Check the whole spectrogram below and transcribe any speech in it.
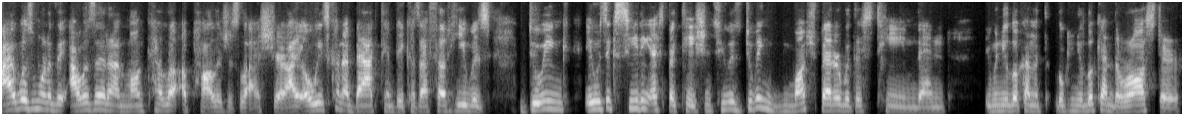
I was one of the I was at a Montella apologist last year. I always kind of backed him because I felt he was doing it was exceeding expectations. He was doing much better with this team than when you look on the when you look at the roster.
